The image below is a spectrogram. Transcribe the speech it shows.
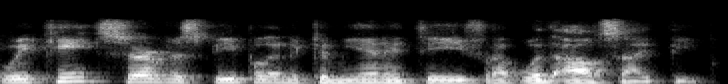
We can't service people in the community from, with outside people.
